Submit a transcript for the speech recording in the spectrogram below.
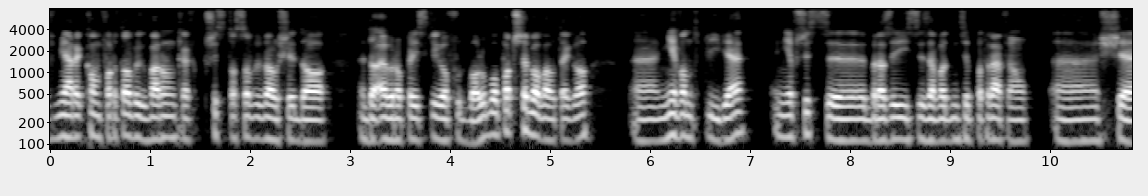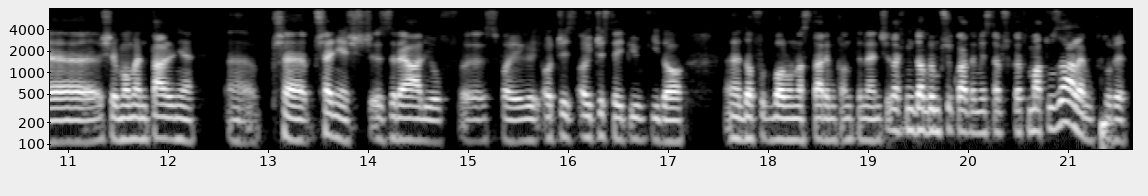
w miarę komfortowych warunkach przystosowywał się do, do europejskiego futbolu, bo potrzebował tego niewątpliwie nie wszyscy brazylijscy zawodnicy potrafią e, się, się momentalnie e, prze, przenieść z realiów e, swojej ojczystej piłki do, do futbolu na starym kontynencie. Takim dobrym przykładem jest na przykład Matuzalem, który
